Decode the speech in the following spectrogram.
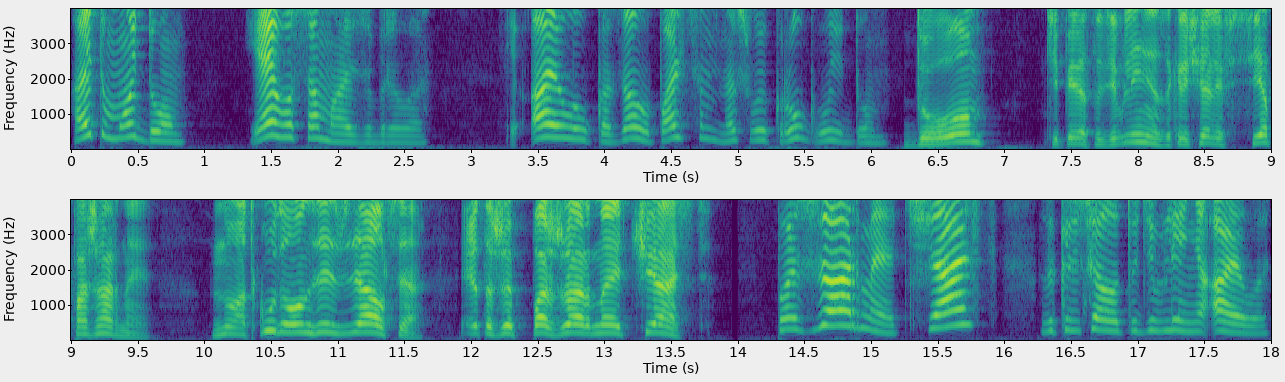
А это мой дом. Я его сама изобрела». И Айла указала пальцем на свой круглый дом. «Дом?» Теперь от удивления закричали все пожарные. «Но откуда он здесь взялся? Это же пожарная часть!» «Пожарная часть?» — закричала от удивления Айла.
